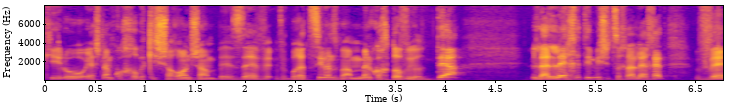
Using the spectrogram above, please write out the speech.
כאילו, יש להם כל כך הרבה כישרון שם בזה, ו- וברד סטיבנס מאמן כל כך טוב, הוא יודע ללכת עם מי שצריך ללכת, ואם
